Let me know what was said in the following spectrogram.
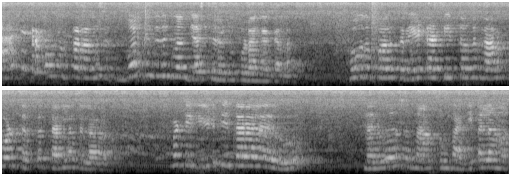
ಯಾಕೆ ಕರ್ಕೊಂಡ್ಬಿಡ್ತಾರ ಅನಿಸುತ್ತೆ. ಗೊತ್ತಿದ್ದಕ್ಕೆ ನಾನು ಜಾಸ್ತಿ ರೊಕ್ಕ ಕೊಡಂಗಾಗಲ್ಲ ಹೌದಪ್ಪ ಅದಕ್ಕೆ ರೇಟ್ ಅಟ್ಟಿ ಇತ್ತು ಅಂದ್ರೆ ನಾನು ಕೊಡ್ತಾರೆ ತರ್ಲತ್ತಲ್ಲ ಬಟ್ ಇಲ್ಲಿ ಇಟ್ಟು ತಿಂತಾರಲ್ಲ ಇವರು. ನನಗೂ ಅಂತ ನಾನು ತುಂಬ ಭಾಜಿ ಪಲ್ಯ ನಾನು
